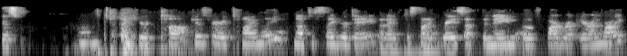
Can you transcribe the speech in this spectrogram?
Yes. Um, think your talk is very timely, not just Labor Day, but I just thought I'd raise up the name of Barbara Ehrenreich,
